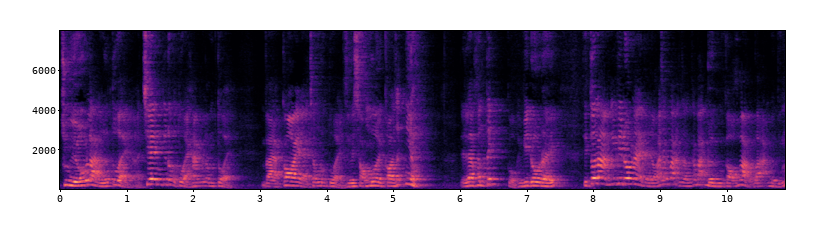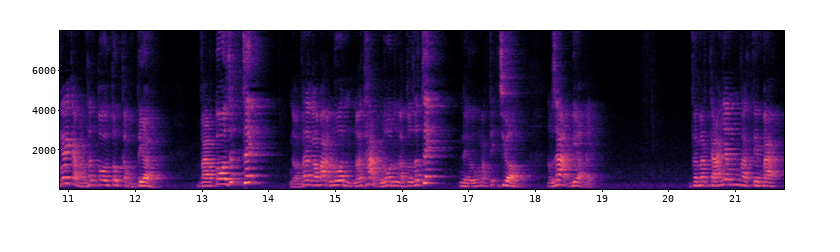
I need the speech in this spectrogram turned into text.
chủ yếu là lứa tuổi ở trên cái độ tuổi 25 tuổi và coi là trong độ tuổi dưới 60 coi rất nhiều đấy là phân tích của cái video đấy. Thì tôi làm cái video này để nói cho các bạn rằng các bạn đừng có hoảng loạn, bởi vì ngay cả bản thân tôi tôi cầm tiền. Và tôi rất thích, nói với các bạn luôn, nói thẳng luôn là tôi rất thích nếu mà thị trường nó giảm điểm ấy. Về mặt cá nhân và tiền bạc,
